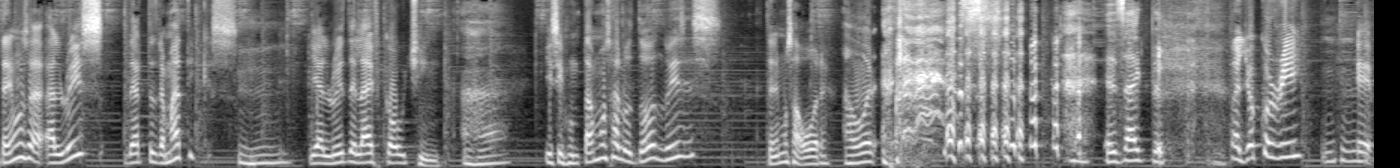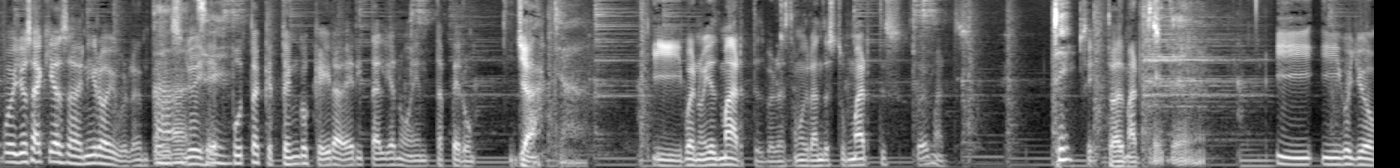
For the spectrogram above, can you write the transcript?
tenemos a, a Luis de artes dramáticas Ujú. y a Luis de life coaching. Ajá. Y si juntamos a los dos Luises, tenemos ahora. Ahora. Exacto. Ah, Yo corrí, eh, pues yo sabía que ibas a venir hoy, ¿verdad? Entonces Ah, yo dije, sí. puta que tengo que ir a ver Italia 90, pero ya. Ya. Y bueno, hoy es martes, ¿verdad? Estamos grabando esto martes. ¿Todo es martes? Sí. Sí, todo es martes. Sí, sí. Y, y digo yo,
